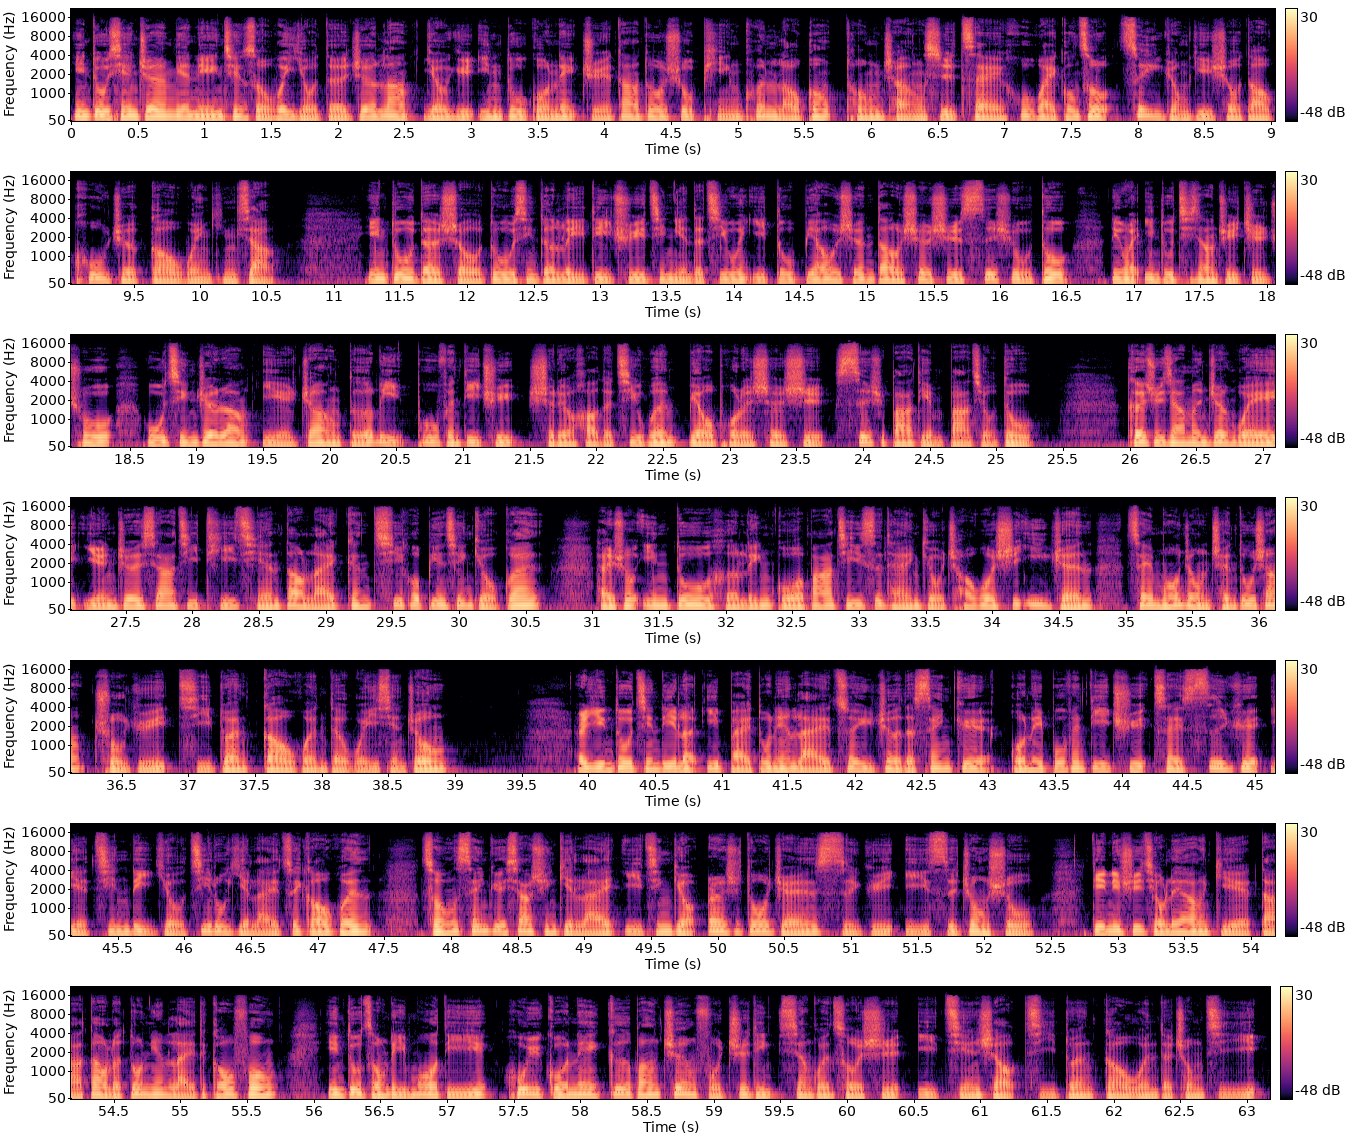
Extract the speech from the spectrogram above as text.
印度现正面临前所未有的热浪。由于印度国内绝大多数贫困劳工通常是在户外工作，最容易受到酷热高温影响。印度的首都新德里地区今年的气温一度飙升到摄氏四十五度。另外，印度气象局指出，无情热浪也让德里部分地区十六号的气温飙破了摄氏四十八点八九度。科学家们认为，沿着夏季提前到来跟气候变迁有关，还说印度和邻国巴基斯坦有超过十亿人在某种程度上处于极端高温的危险中。而印度经历了一百多年来最热的三月，国内部分地区在四月也经历有记录以来最高温。从三月下旬以来，已经有二十多人死于疑似中暑，电力需求量也达到了多年来的高峰。印度总理莫迪呼吁国内各邦政府制定相关措施，以减少极端高温的冲击。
